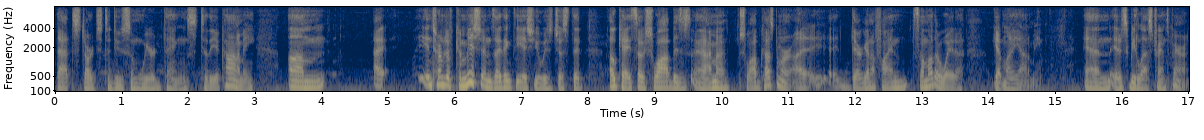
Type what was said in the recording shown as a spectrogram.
that starts to do some weird things to the economy. Um, I, in terms of commissions, I think the issue is just that okay, so Schwab is, and I'm a Schwab customer. I, they're going to find some other way to get money out of me, and it's to be less transparent.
